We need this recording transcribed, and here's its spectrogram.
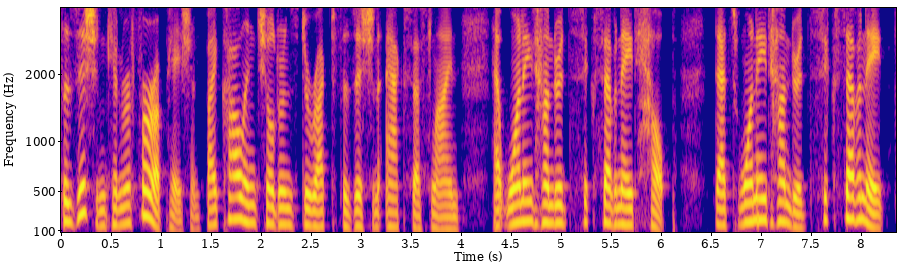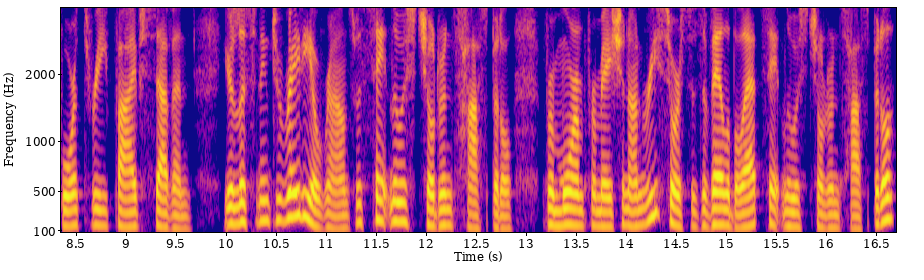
physician can refer a patient by calling Children's Direct Physician Access Line at 1 800 678 HELP. That's 1 800 678 4357. You're listening to Radio Rounds with St. Louis Children's Hospital. For more information on resources available at St. Louis Children's Hospital,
